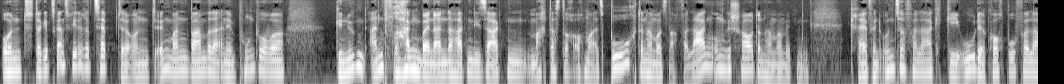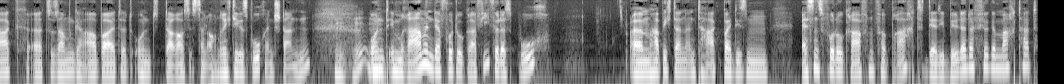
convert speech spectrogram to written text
Und da gibt's ganz viele Rezepte. Und irgendwann waren wir da an dem Punkt, wo wir genügend Anfragen beieinander hatten, die sagten, mach das doch auch mal als Buch. Dann haben wir uns nach Verlagen umgeschaut, dann haben wir mit dem Gräfin Unser Verlag, GU, der Kochbuchverlag, äh, zusammengearbeitet und daraus ist dann auch ein richtiges Buch entstanden. Mhm. Und im Rahmen der Fotografie für das Buch ähm, habe ich dann einen Tag bei diesem Essensfotografen verbracht, der die Bilder dafür gemacht hat,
